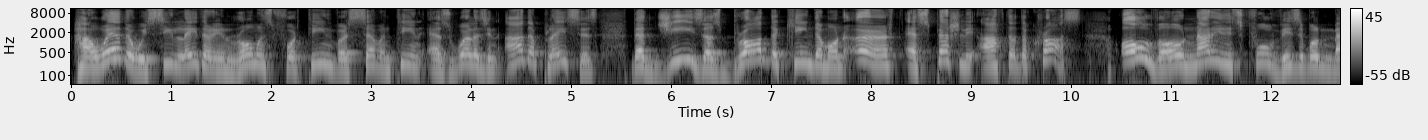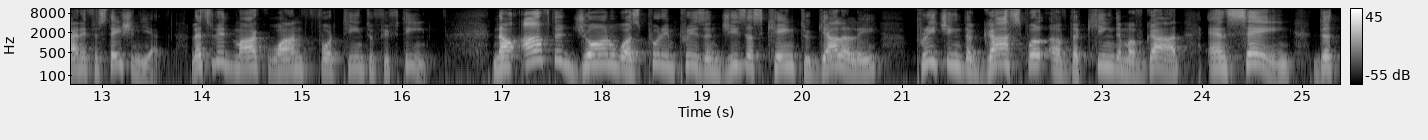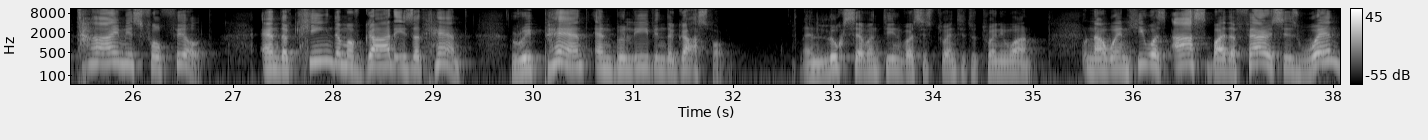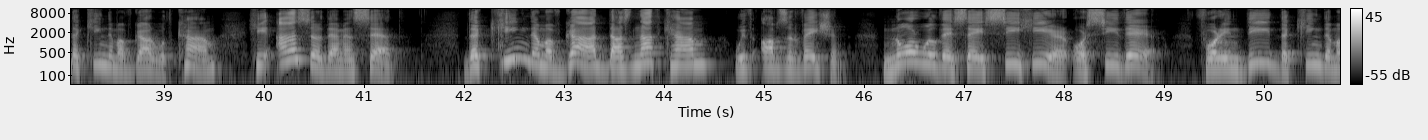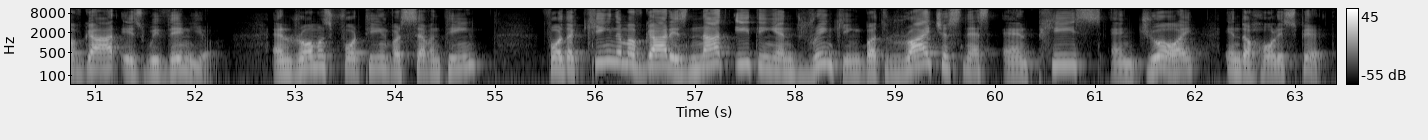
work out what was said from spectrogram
However, we see later in Romans 14, verse 17, as well as in other places, that Jesus brought the kingdom on earth, especially after the cross, although not in its full visible manifestation yet. Let's read Mark 1 14 to 15. Now, after John was put in prison, Jesus came to Galilee preaching the gospel of the kingdom of God and saying, The time is fulfilled and the kingdom of God is at hand. Repent and believe in the gospel. And Luke 17, verses 20 to 21. Now, when he was asked by the Pharisees when the kingdom of God would come, he answered them and said, The kingdom of God does not come with observation, nor will they say, See here or see there for indeed the kingdom of God is within you. And Romans 14, verse 17 For the kingdom of God is not eating and drinking, but righteousness and peace and joy in the Holy Spirit.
